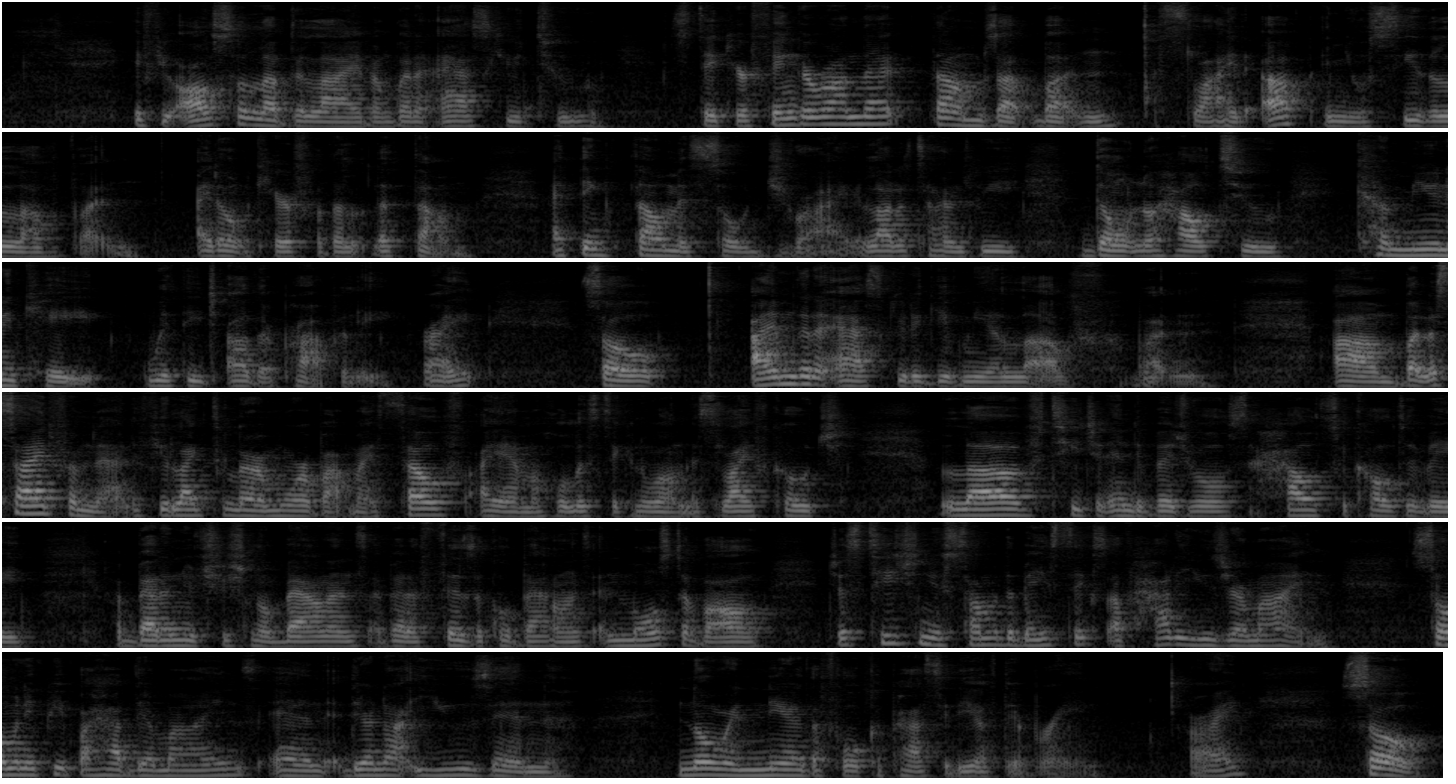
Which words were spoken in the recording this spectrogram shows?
If you also love the live, I'm going to ask you to stick your finger on that thumbs up button, slide up, and you'll see the love button. I don't care for the, the thumb. I think thumb is so dry. A lot of times we don't know how to communicate with each other properly, right? So I'm going to ask you to give me a love button. Um, but aside from that, if you'd like to learn more about myself, I am a holistic and wellness life coach. Love teaching individuals how to cultivate a better nutritional balance, a better physical balance, and most of all, just teaching you some of the basics of how to use your mind. So many people have their minds and they're not using nowhere near the full capacity of their brain. All right. So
